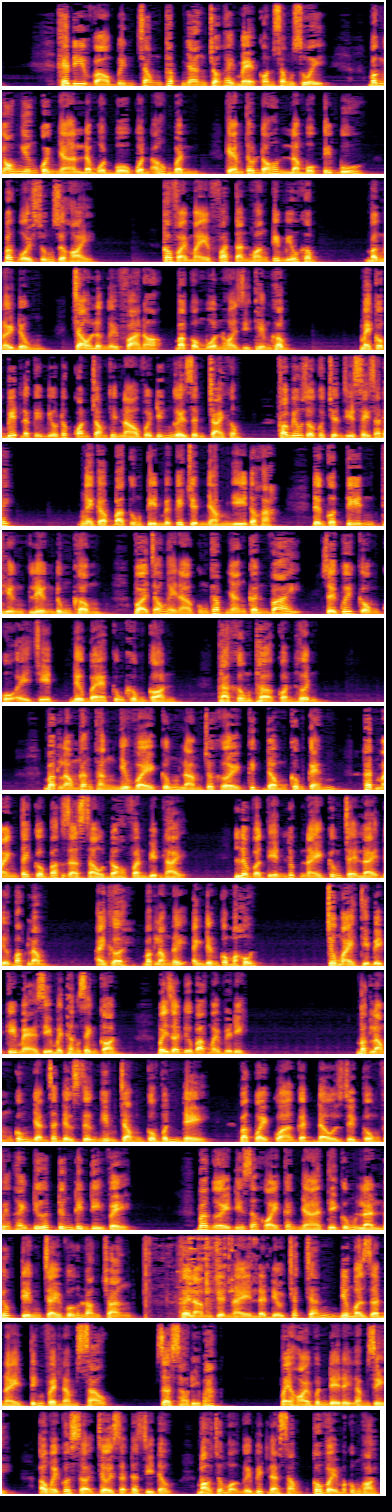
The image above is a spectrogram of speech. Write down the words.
Khẽ đi vào bên trong thắp nhang cho hai mẹ con xong xuôi băng nhó nghiêng quanh nhà là một bộ quần áo bẩn, kèm theo đó là một cây búa. Bác ngồi xuống rồi hỏi. Có phải mày phá tàn hoàng cái miếu không? Bằng nói đúng, cháu là người phá nó, bà có muốn hỏi gì thêm không? Mày có biết là cái miếu đó quan trọng thế nào với những người dân trải không? Phá miếu rồi có chuyện gì xảy ra đấy? Ngay cả ba cũng tin về cái chuyện nhảm nhí đó hả? Đừng có tin thiêng liêng đúng không? Vợ cháu ngày nào cũng thắp nhang cấn vái, rồi cuối cùng cô ấy chết, đứa bé cũng không còn. Thà không thở còn hơn. Bác lòng căng thẳng như vậy cũng làm cho khởi kích động không kém, hất mạnh tay của bác ra sau đó phản biện lại. Lâm và Tiến lúc này cũng chạy lại đỡ bác Long. Anh Khởi, bác Long đấy, anh đừng có mà hỗn. Chúng mày thì biết cái mẹ gì mới thằng danh con. Bây giờ đưa bác mày về đi. Bác Long cũng nhận ra được sự nghiêm trọng của vấn đề. Bác quay qua gật đầu rồi cùng với hai đứa đứng lên đi về. Ba người đi ra khỏi căn nhà thì cũng là lúc tiếng chảy vỡ loang choang. Khởi làm chuyện này là điều chắc chắn nhưng mà giờ này tính phải làm sao? Giờ sao đi bác? Mày hỏi vấn đề đấy làm gì? Ông ấy có sợ trời sợ đất gì đâu. Báo cho mọi người biết là xong. Có vậy mà cũng hỏi.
